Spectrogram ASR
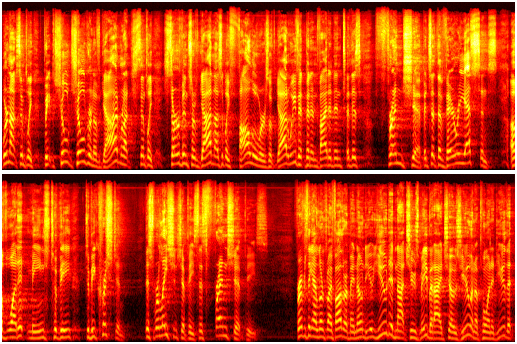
We're not simply children of God. We're not simply servants of God, not simply followers of God. We've been invited into this friendship. It's at the very essence of what it means to be, to be Christian this relationship piece, this friendship piece. For everything I learned from my Father, I've made known to you. You did not choose me, but I chose you and appointed you that,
